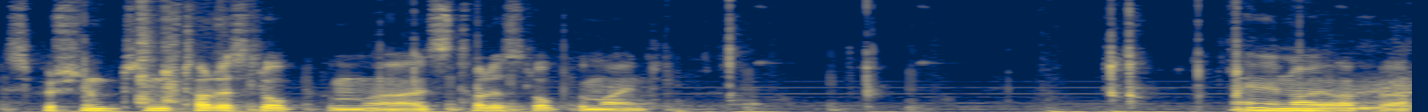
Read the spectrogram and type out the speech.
ist bestimmt ein tolles Lob als tolles Lob gemeint. Eine neue Waffe.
